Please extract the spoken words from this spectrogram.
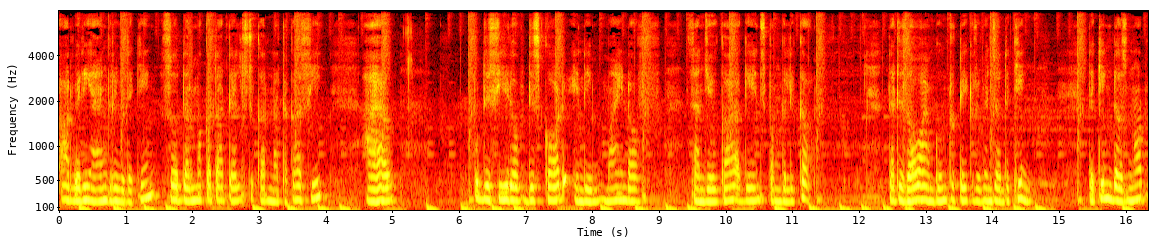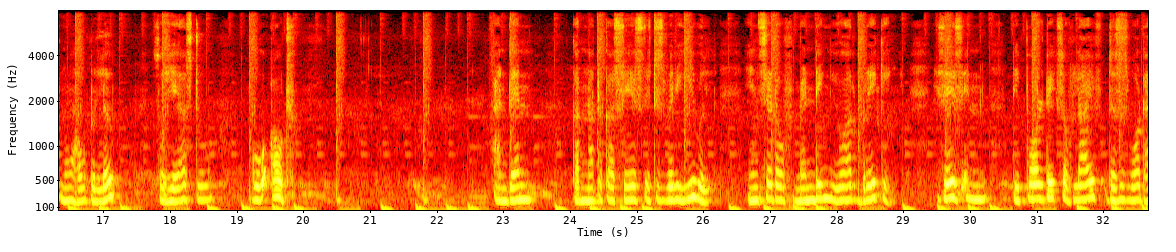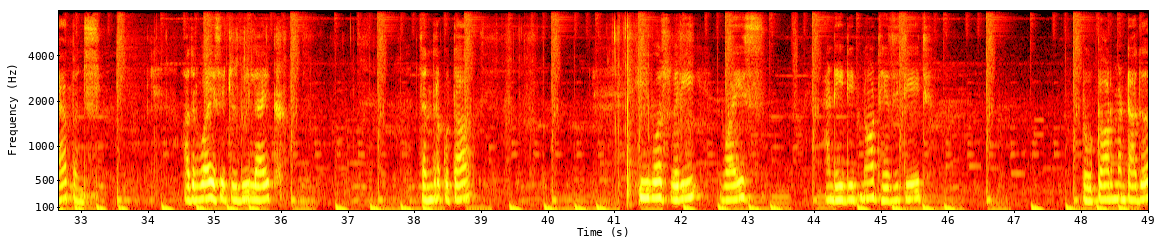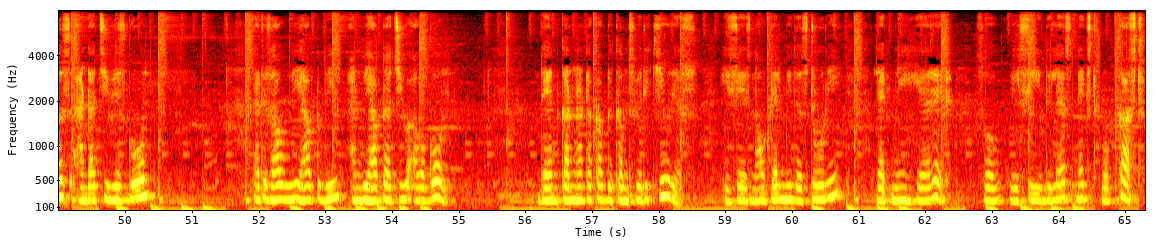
are very angry with the king. So Dharmakatha tells to Karataka, see, I have put the seed of discord in the mind of Sanjeevika against Pangalika. That is how I am going to take revenge on the king. The king does not know how to live, so he has to go out. And then Karataka says it is very evil. Instead of mending, you are breaking. He says in the politics of life, this is what happens. Otherwise, it will be like Chandrakuta. He was very wise and he did not hesitate to torment others and achieve his goal. That is how we have to be, and we have to achieve our goal. Then Karataka becomes very curious. He says, Now tell me the story, let me hear it. So we'll see in the next broadcast.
